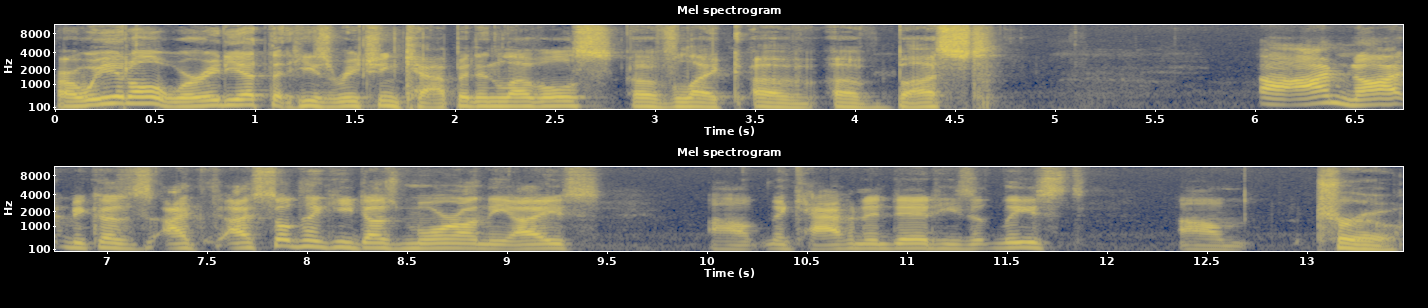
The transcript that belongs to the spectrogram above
Are we at all worried yet that he's reaching Kapanen levels of like of of bust? Uh, I'm not because I I still think he does more on the ice uh, than Kapanen did. He's at least um, true.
